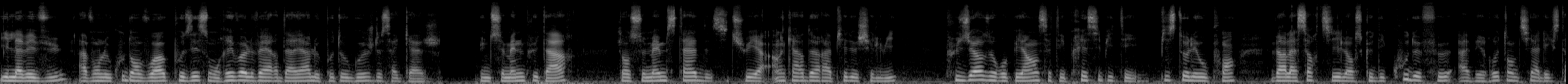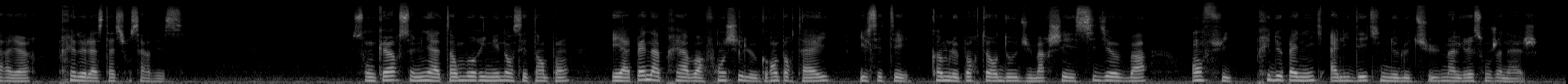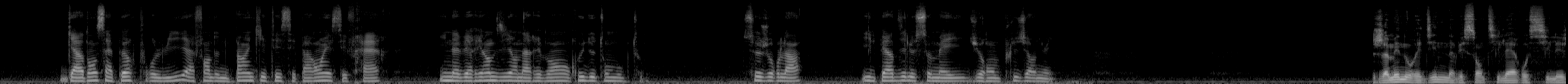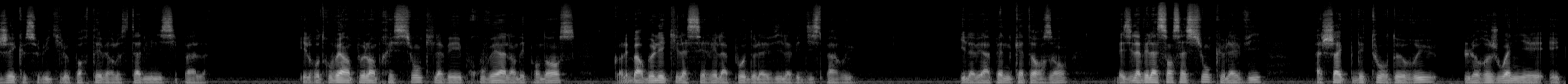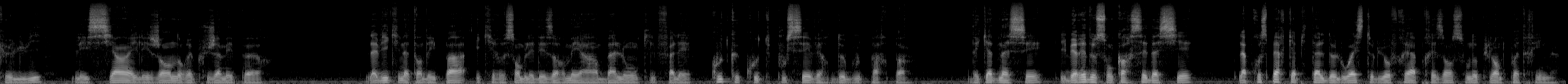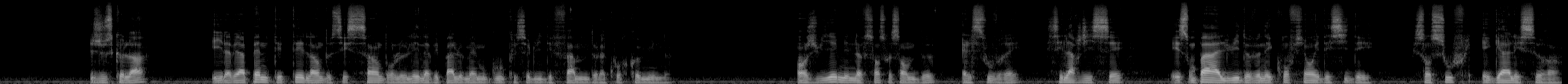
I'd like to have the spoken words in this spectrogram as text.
Il l'avait vu, avant le coup d'envoi, poser son revolver derrière le poteau gauche de sa cage. Une semaine plus tard, dans ce même stade situé à un quart d'heure à pied de chez lui, plusieurs Européens s'étaient précipités, pistolets au poing, vers la sortie lorsque des coups de feu avaient retenti à l'extérieur, près de la station-service. Son cœur se mit à tambouriner dans ses tympans, et à peine après avoir franchi le grand portail, il s'était, comme le porteur d'eau du marché Sidi Ogba, enfui, pris de panique à l'idée qu'il ne le tue malgré son jeune âge. Gardant sa peur pour lui afin de ne pas inquiéter ses parents et ses frères, il n'avait rien dit en arrivant rue de Tombouctou. Ce jour-là, il perdit le sommeil durant plusieurs nuits. Jamais Noureddin n'avait senti l'air aussi léger que celui qui le portait vers le stade municipal. Il retrouvait un peu l'impression qu'il avait éprouvée à l'indépendance quand les barbelés qui lacéraient la peau de la ville avaient disparu. Il avait à peine 14 ans, mais il avait la sensation que la vie, à chaque détour de rue, le rejoignait et que lui, les siens et les gens n'auraient plus jamais peur. La vie qui n'attendait pas et qui ressemblait désormais à un ballon qu'il fallait coûte que coûte pousser vers deux bouts de parpaing. Décadenassé, libéré de son corset d'acier, la prospère capitale de l'Ouest lui offrait à présent son opulente poitrine. Jusque-là, il avait à peine tété l'un de ces seins dont le lait n'avait pas le même goût que celui des femmes de la cour commune. En juillet 1962, elle s'ouvrait, s'élargissait et son pas à lui devenait confiant et décidé, son souffle égal et serein.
